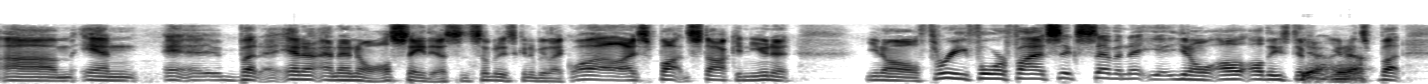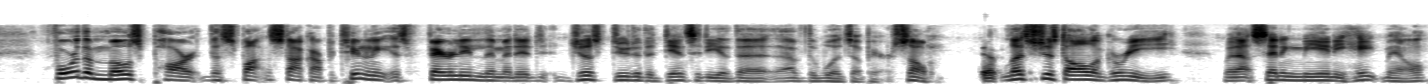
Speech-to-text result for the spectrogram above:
Um, and, and but and and I know I'll say this, and somebody's going to be like, well, I spot and stalk in unit, you know, three, four, five, six, seven, eight, you know, all all these different Yeah, units, yeah. but for the most part, the spot and stalk opportunity is fairly limited just due to the density of the of the woods up here. So Yep. let's just all agree, without sending me any hate mail,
